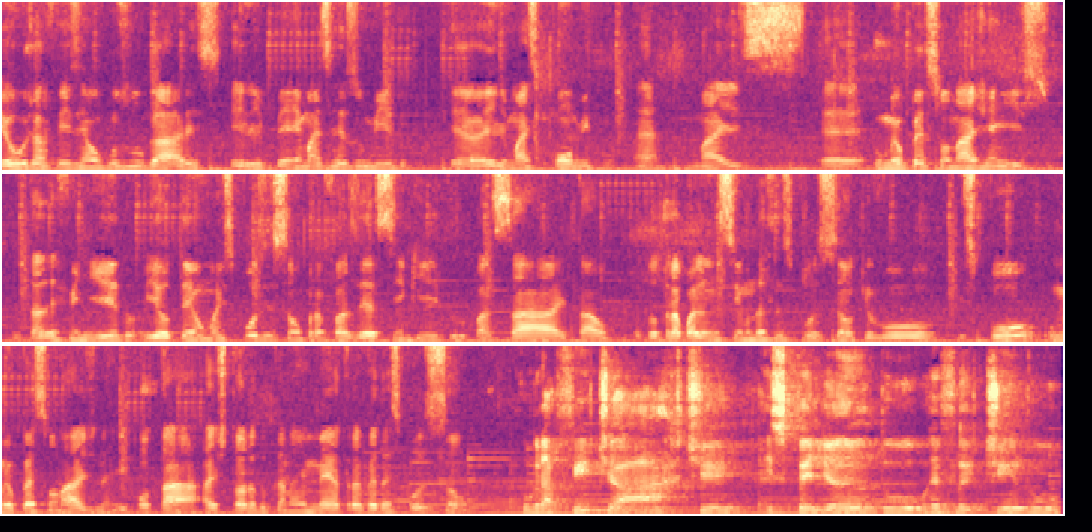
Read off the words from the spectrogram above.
Eu já fiz em alguns lugares ele bem mais resumido, é ele mais cômico, né? Mas é, o meu personagem é isso. Ele tá definido e eu tenho uma exposição para fazer assim que tudo passar e tal. Eu tô trabalhando em cima dessa exposição, que eu vou expor o meu personagem, né? E contar a história do Canaimé através da exposição. O grafite a arte espelhando, refletindo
